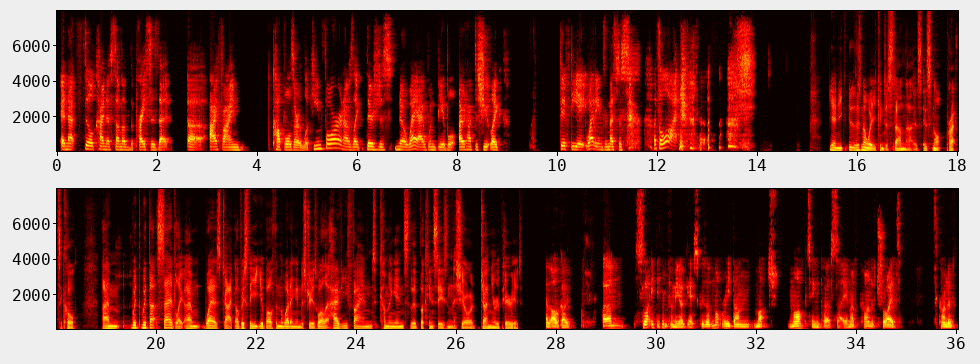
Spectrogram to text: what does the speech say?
And that's still kind of some of the prices that uh, i find couples are looking for and i was like there's just no way i wouldn't be able i would have to shoot like 58 weddings and that's just that's a lot. Yeah and you, there's no way you can just stand that it's it's not practical. Um with with that said like um where's jack? Obviously you're both in the wedding industry as well like how have you found coming into the booking season this year or january period? I'll go um slightly different for me i guess because i've not really done much marketing per se, and I've kind of tried to kind of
